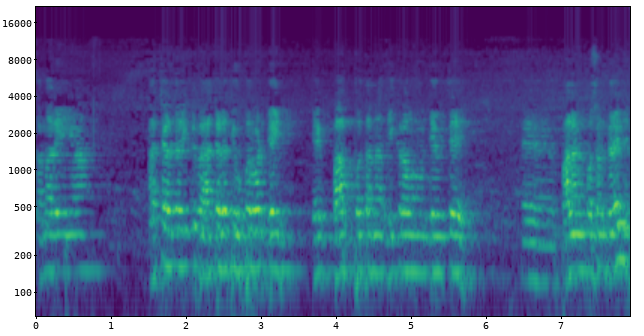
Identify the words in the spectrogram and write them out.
તમારે અહીંયા આચાર તરીકે આચાર્યથી ઉપરવટ જઈ એક બાપ પોતાના દીકરાઓનું જે રીતે પાલન પોષણ કરે ને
